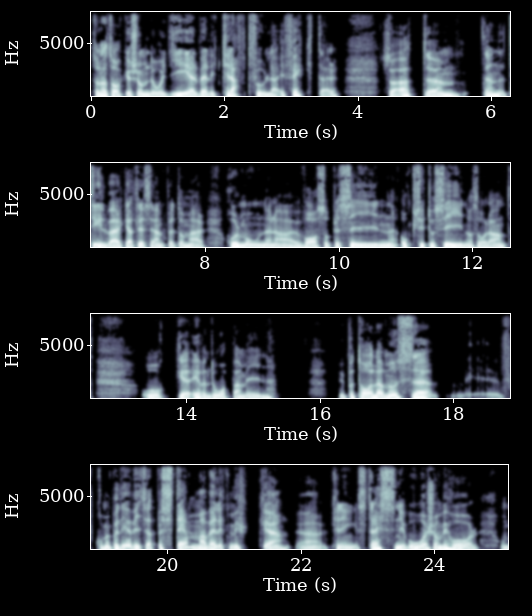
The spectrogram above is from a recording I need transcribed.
Sådana saker som då ger väldigt kraftfulla effekter. Så att um, den tillverkar till exempel de här hormonerna vasopressin, oxytocin och sådant. Och eh, även dopamin. Hypotalamus eh, kommer på det viset att bestämma väldigt mycket eh, kring stressnivåer som vi har, om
